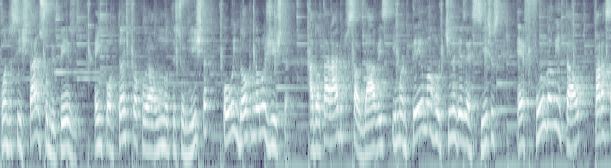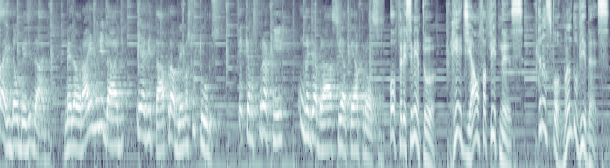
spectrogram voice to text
Quando se está em sobrepeso, é importante procurar um nutricionista ou endocrinologista. Adotar hábitos saudáveis e manter uma rotina de exercícios é fundamental para sair da obesidade, melhorar a imunidade e evitar problemas futuros. Ficamos por aqui, um grande abraço e até a próxima. Oferecimento: Rede Alfa Fitness transformando vidas.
